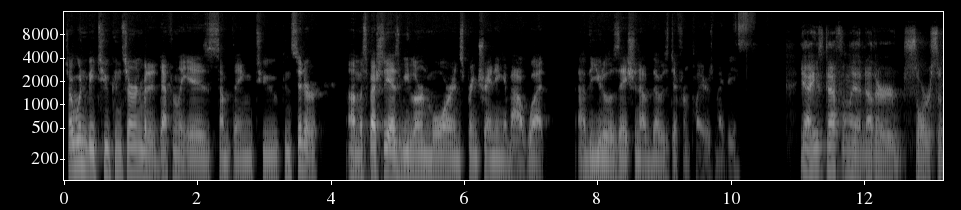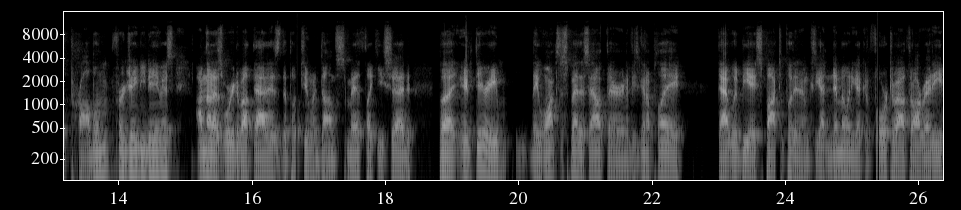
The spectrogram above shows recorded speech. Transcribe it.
So I wouldn't be too concerned, but it definitely is something to consider, um, especially as we learn more in spring training about what uh, the utilization of those different players might be. Yeah, he's definitely another source of problem for JD Davis. I'm not as worried about that as the platoon with Dom Smith, like you said. But in theory, they want Cespedes out there, and if he's going to play that would be a spot to put in him because you got Nimmo and you got Conforto out there already.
